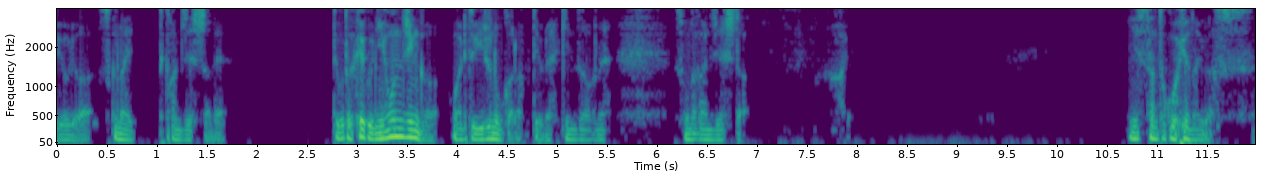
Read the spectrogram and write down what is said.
よりは少ないって感じでしたね。ってことは結構日本人が割といるのかなっていうね、銀座はね。そんな感じでした。はい。インスタントコーヒーを飲みます。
